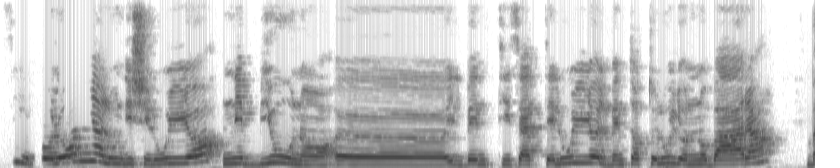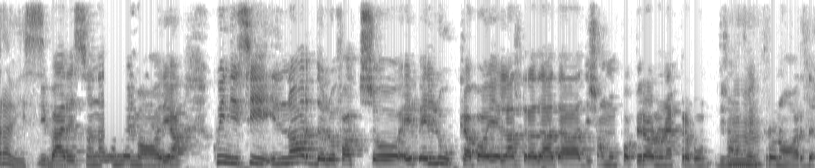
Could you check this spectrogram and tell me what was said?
Sì, Bologna l'11 luglio, Nebbiuno eh, il 27 luglio, il 28 luglio Novara. Bravissimo. Mi pare sono a memoria. Quindi sì, il nord lo faccio e, e Lucca poi è l'altra data, diciamo un po', però non è proprio, diciamo, mm-hmm. centro nord.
